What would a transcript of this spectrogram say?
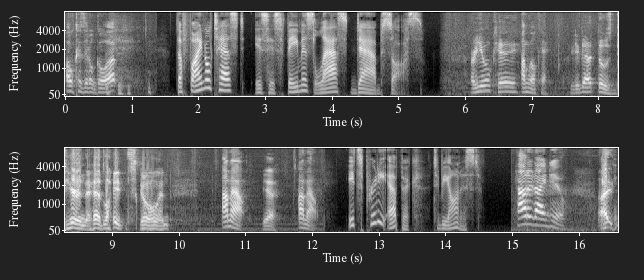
Oh, because it'll go up. The final test is his famous last dab sauce. Are you okay? I'm okay. You got those deer in the headlights going. I'm out. Yeah. I'm out. It's pretty epic, to be honest. How did I do? I,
